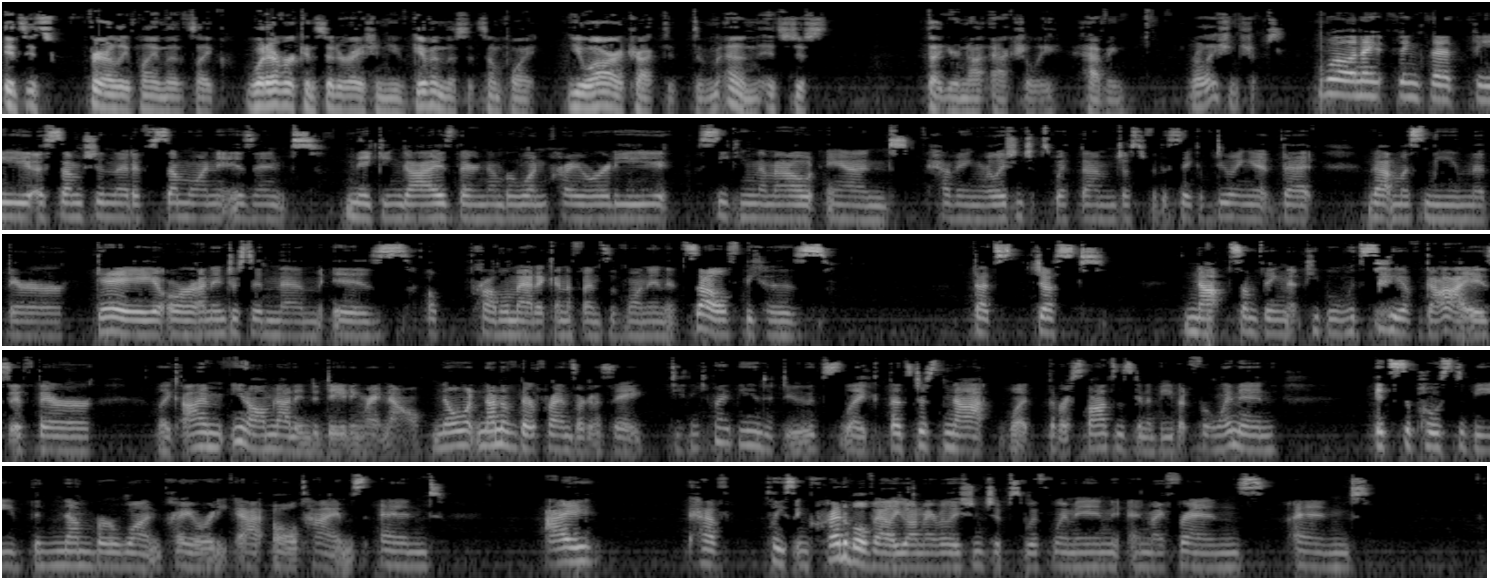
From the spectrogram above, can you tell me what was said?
it's, it's fairly plain that it's like, whatever consideration you've given this at some point, you are attracted to men. It's just that you're not actually having relationships. Well, and I think that the assumption that if someone isn't making guys their number one priority, seeking them out and having relationships with them just for the sake of doing it, that that must mean that they're gay or uninterested in them is a problematic and offensive one in itself because that's just not something that people would say of guys if they're like I'm, you know, I'm not into dating right now. No one, none of their friends are going to say, "Do you think you might be into dudes?" Like that's just not what the response is going to be. But for women, it's supposed to be the number one priority at all times. And I have placed incredible value on my relationships with women and my friends, and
